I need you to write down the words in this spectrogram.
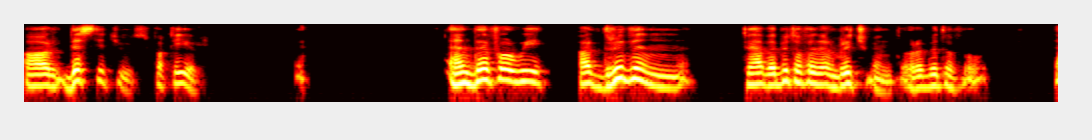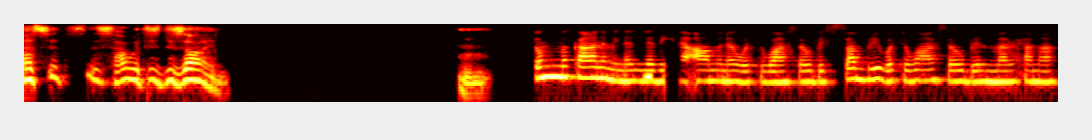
are destitute, faqir. And therefore, we are driven to have a bit of an enrichment or a bit of. That's it. This is how it is designed. ثم كان من الذين آمنوا وتواصوا بالصبر وتواصوا بالمرحمة.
